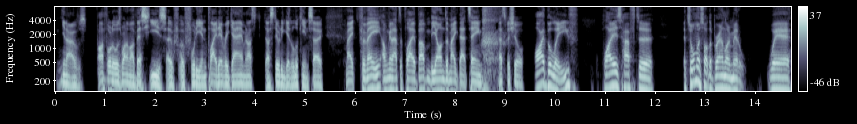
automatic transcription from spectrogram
You know, was I thought it was one of my best years of, of footy and played every game, and I, I still didn't get a look in. So, mate, for me, I'm going to have to play above and beyond to make that team. That's for sure. I believe players have to. It's almost like the Brownlow Medal, where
